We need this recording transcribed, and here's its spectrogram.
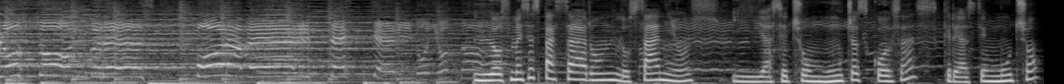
los hombres por haberte querido yo. Los meses pasaron, los años, y has hecho muchas cosas, creaste mucho.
